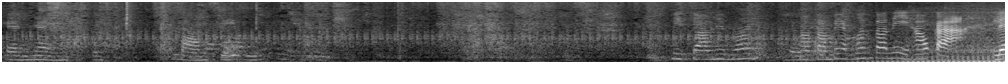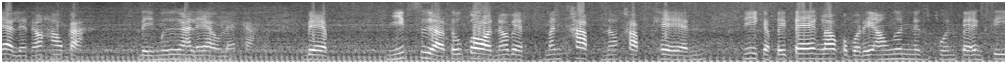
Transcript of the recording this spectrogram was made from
แขน ใหญ่สามสิบมีจามเรียบร้อยเอาตามแบบเมื่อตอนนี้เฮากะแล้วแล้วเนาะเฮากะได้มือแล้วแหละกะแบบยิบเสือตัวก่อนเนาะแบบมันขับเนาะขับแขน นี่ก็ไปแป้งเราก็บ่ได้เอาเงินนะทุกคนแป้งฟรี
